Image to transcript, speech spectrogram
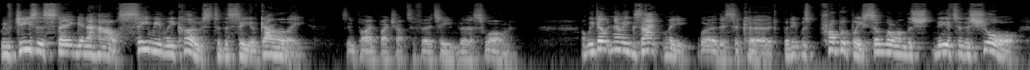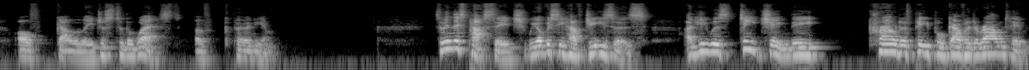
with Jesus staying in a house seemingly close to the Sea of Galilee, as implied by chapter 13, verse 1. And we don't know exactly where this occurred, but it was probably somewhere on the near to the shore of Galilee, just to the west of Capernaum. So in this passage, we obviously have Jesus, and he was teaching the crowd of people gathered around him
